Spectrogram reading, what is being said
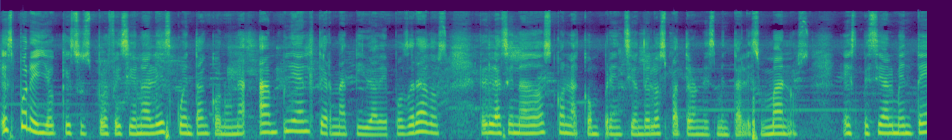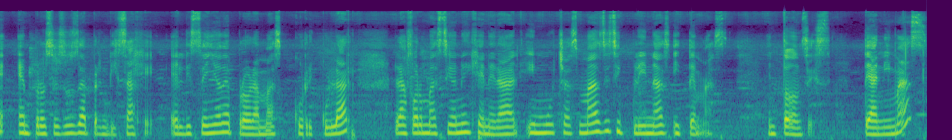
Es por ello que sus profesionales cuentan con una amplia alternativa de posgrados relacionados con la comprensión de los patrones mentales humanos, especialmente en procesos de aprendizaje, el diseño de programas curricular, la formación en general y muchas más disciplinas y temas. Entonces, ¿te animas?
